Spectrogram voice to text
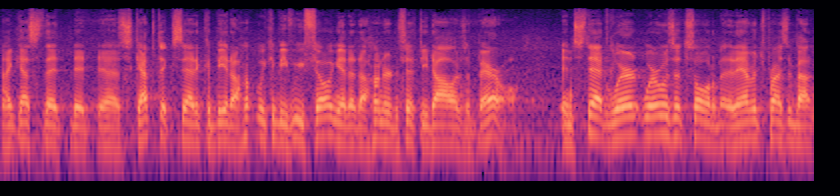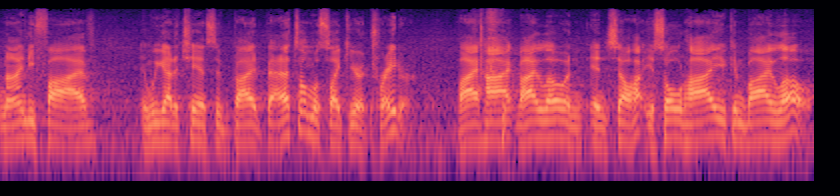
I guess that, that uh, skeptics said it could be at a, we could be refilling it at $150 a barrel. Instead, where, where was it sold? At an average price of about 95, and we got a chance to buy it back. That's almost like you're a trader. Buy high, buy low, and, and sell high. You sold high, you can buy low.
